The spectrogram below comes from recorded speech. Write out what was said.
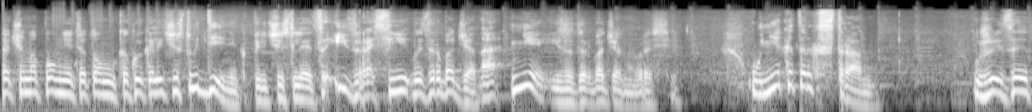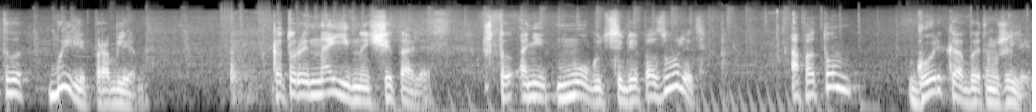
Хочу напомнить о том, какое количество денег перечисляется из России в Азербайджан, а не из Азербайджана в Россию. У некоторых стран уже из-за этого были проблемы, которые наивно считали, что они могут себе позволить, а потом горько об этом жалели.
